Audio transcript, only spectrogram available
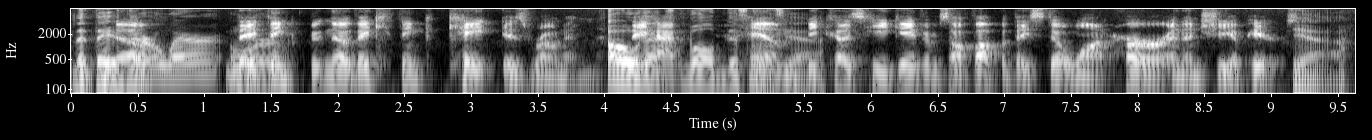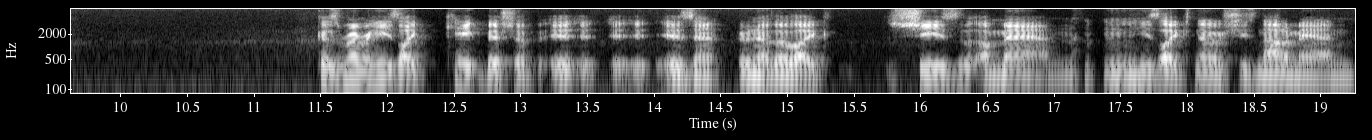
that they No. they're aware. They think no, they think Kate is Ronin. Oh, they have well, this him case, yeah. because he gave himself up, but they still want her, and then she appears. yeah, Because remember, he's like Kate Bishop i- i- i- isn't. You know, they're like she's a man. And he's like, no, she's not a man.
